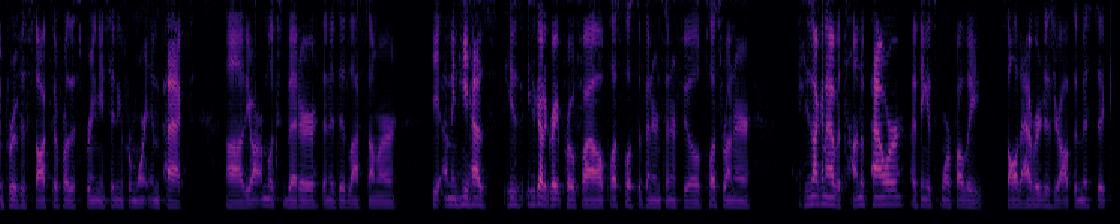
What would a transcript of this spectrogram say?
improve his stock so far this spring. He's hitting for more impact. Uh, the arm looks better than it did last summer. He, I mean, he has he's he's got a great profile, plus plus defender in center field, plus runner. He's not going to have a ton of power. I think it's more probably solid average is your optimistic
